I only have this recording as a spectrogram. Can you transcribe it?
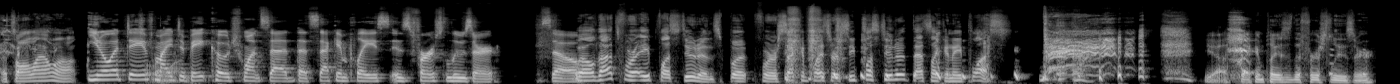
That's all I want. You know what, Dave? My debate coach once said that second place is first loser. So Well, that's for A plus students, but for a second place or a C plus student, that's like an A plus. yeah, second place is the first loser.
